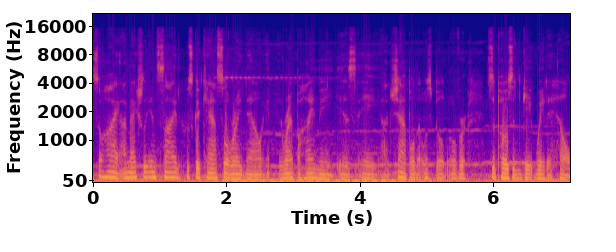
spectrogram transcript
So, hi, I'm actually inside Houska Castle right now, and right behind me is a, a, chapel that was built over supposed gateway to hell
